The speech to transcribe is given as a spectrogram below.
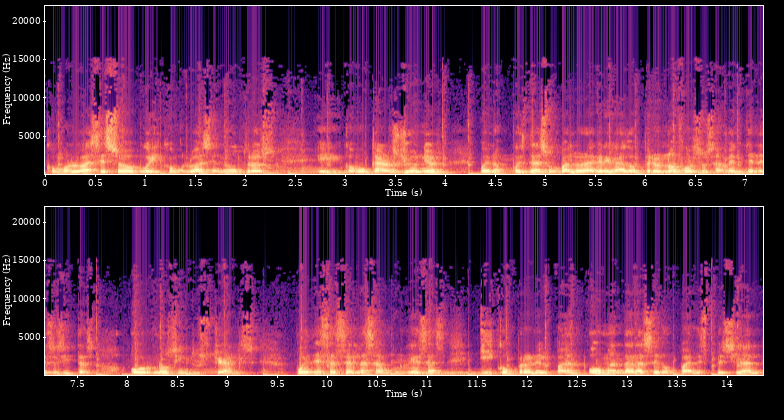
como lo hace Subway, como lo hacen otros eh, como Carl's Jr., bueno, pues das un valor agregado, pero no forzosamente necesitas hornos industriales. Puedes hacer las hamburguesas y comprar el pan o mandar a hacer un pan especial.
